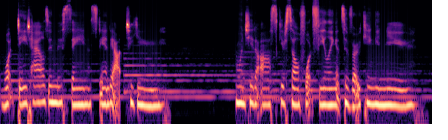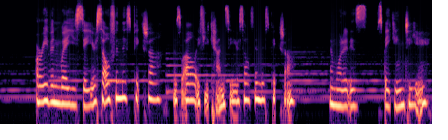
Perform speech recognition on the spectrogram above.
what details in this scene stand out to you. I want you to ask yourself what feeling it's evoking in you, or even where you see yourself in this picture as well, if you can see yourself in this picture, and what it is speaking to you.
